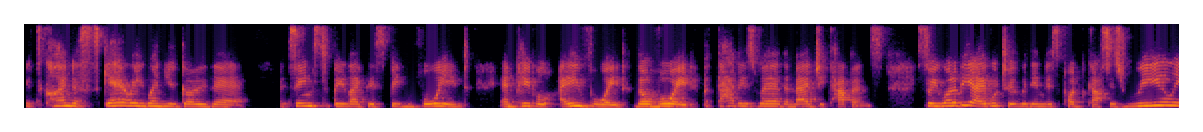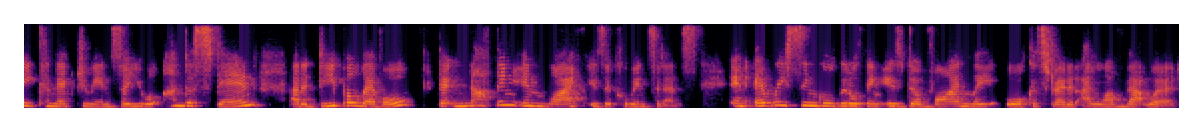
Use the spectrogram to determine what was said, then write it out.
it's kind of scary when you go there. It seems to be like this big void, and people avoid the void, but that is where the magic happens. So, you want to be able to, within this podcast, is really connect you in so you will understand at a deeper level that nothing in life is a coincidence, and every single little thing is divinely orchestrated. I love that word.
